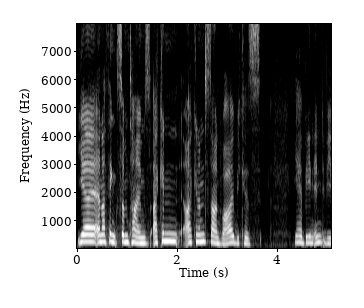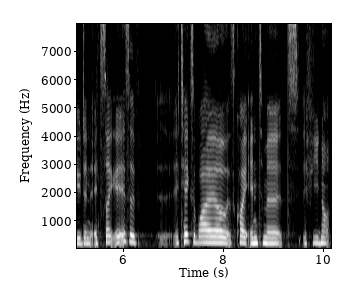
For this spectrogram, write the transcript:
yeah, and I think sometimes I can I can understand why because yeah, being interviewed and it's like it is a it takes a while. It's quite intimate. If you're not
